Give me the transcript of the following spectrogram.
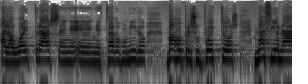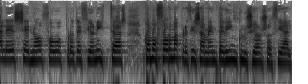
a la white trash en, Estados Unidos, bajo presupuestos nacionales, xenófobos, proteccionistas, como formas precisamente de inclusión social.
